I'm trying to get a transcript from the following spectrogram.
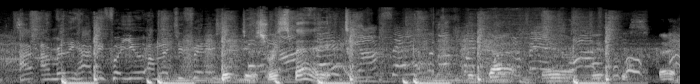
I, I'm really happy for you. I'm let you finish. The disrespect. The goddamn disrespect.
